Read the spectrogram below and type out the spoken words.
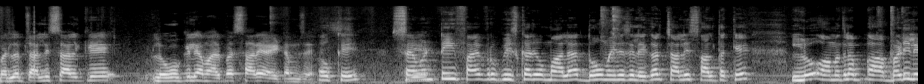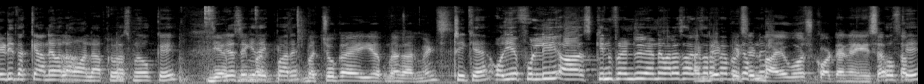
मतलब चालीस साल के लोगों के लिए हमारे पास सारे आइटम्स है। ओके। सेवेंटी फाइव रुपीज़ का जो माल है दो महीने से लेकर चालीस साल तक के लो मतलब बड़ी लेडी तक के आने वाला हाँ। माल है आपके पास में ओके जैसे कि देख पा रहे हैं। बच्चों का है ये अपना गारमेंट्स ठीक है और ये फुल्ली स्किन फ्रेंडली रहने वाला सारा सारा फैब्रिक बायो वॉश कॉटन है ये सब okay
